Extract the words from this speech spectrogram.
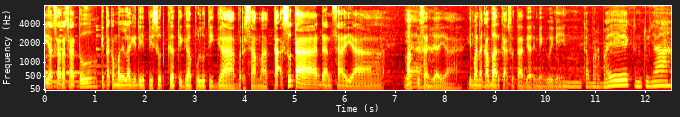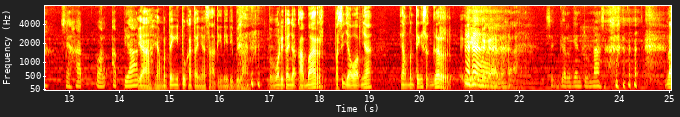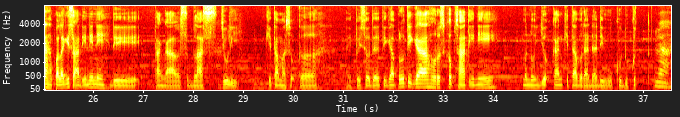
pagi Aksara Satu Kita kembali lagi di episode ke-33 Bersama Kak Suta dan saya Markus Ya. Sanjaya Gimana kabar Kak Suta di hari Minggu ini? Hmm, kabar baik tentunya sehat walafiat. Ya yang penting itu katanya saat ini dibilang Mau ditanya kabar pasti jawabnya Yang penting seger gitu kan. Seger gen tunas. Nah apalagi saat ini nih di tanggal 11 Juli Kita masuk ke episode 33 horoskop saat ini Menunjukkan kita berada di Wuku Dukut ya,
